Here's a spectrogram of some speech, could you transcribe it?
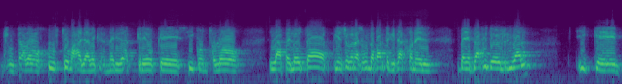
Resultado justo, más allá de que el Mérida creo que sí controló la pelota. Pienso que en la segunda parte quizás con el beneplácito del rival y que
